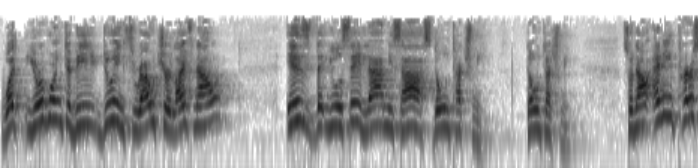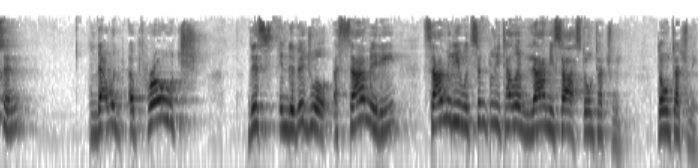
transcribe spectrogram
What you're going to be doing throughout your life now is that you will say, La misas, don't touch me. Don't touch me. So now any person that would approach this individual, a Samiri, Samiri would simply tell him, La misas, don't touch me. Don't touch me.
